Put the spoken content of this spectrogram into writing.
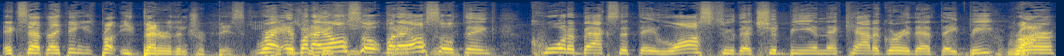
except I think he's probably he's better than Trubisky. right. because But I also but I also really think quarterbacks that they lost to that should be in that category that they beat Right. were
